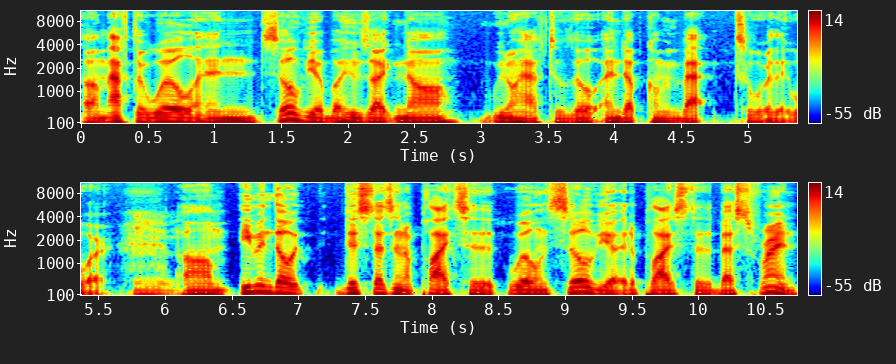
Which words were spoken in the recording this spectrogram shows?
Um, after Will and Sylvia, but he was like, no, we don't have to. They'll end up coming back to where they were. Mm. Um, even though this doesn't apply to Will and Sylvia, it applies to the best friend.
